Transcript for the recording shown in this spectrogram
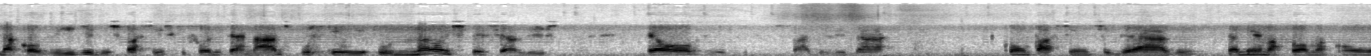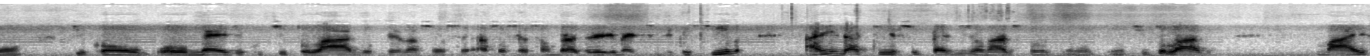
da Covid, dos pacientes que foram internados, porque o não especialista é óbvio que sabe lidar com o paciente grave da mesma forma com, que com o médico titulado pela Associação Brasileira de Medicina Intensiva, ainda aqui supervisionados por um, um titulado, mas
